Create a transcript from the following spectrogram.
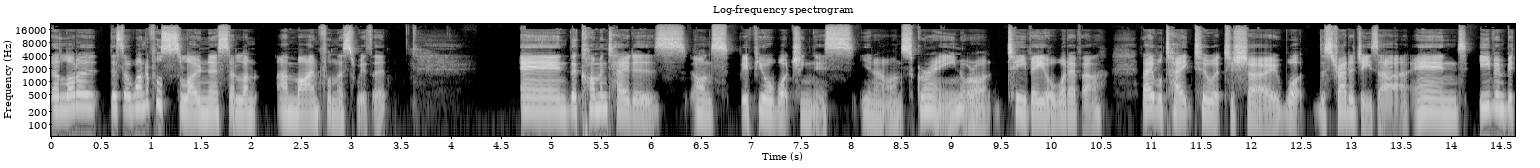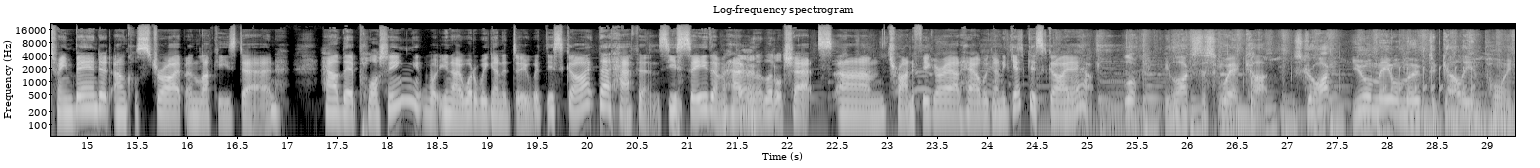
a lot of, there's a wonderful slowness, a, lo- a mindfulness with it. And the commentators on, if you're watching this, you know, on screen or on TV or whatever, they will take to it to show what the strategies are. And even between Bandit, Uncle Stripe, and Lucky's dad, how they're plotting, what you know, what are we going to do with this guy? That happens. You see them having Yeah. the little chats, um, trying to figure out how we're going to get this guy out. Look, he likes the square cut. Stripe, you and me will move to gully and point.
